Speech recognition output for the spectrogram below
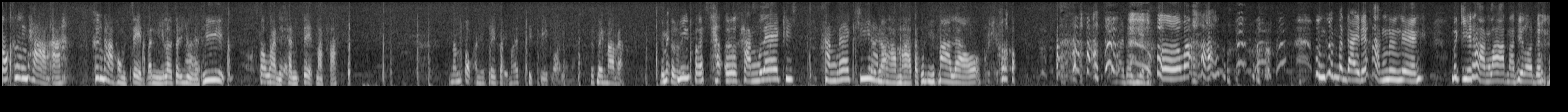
ก็ครึ่งทางอะครึ่งทางของเจ็ดวันนี้เราจะอยู่ที่สวรรค์ชั้นเจ็ดนะคะ น้ำตกอันนี้เคยไปเมื่อสิบปีก่อนแล้วนะเคยไปมาไหมไม่นี่เฟิร์สเออครั้งแรกที่ ครั้งแรกที่เดี๋ยวนะมามา แต่คุณอีฟมาแล้วมาดมเย็นเออมาเพิ่งขึ้นบันไดได้ครั้งหนึ่งเอง เมื่อกี้ทางลาดนะที่เราเดิน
